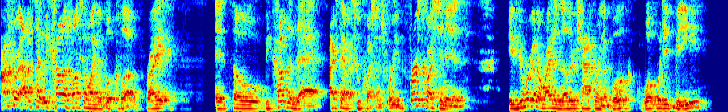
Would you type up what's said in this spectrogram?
Entrepreneur Appetite, we kind of function like a book club, right? And so, because of that, I actually have two questions for you. The first question is if you were going to write another chapter in a book, what would it be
